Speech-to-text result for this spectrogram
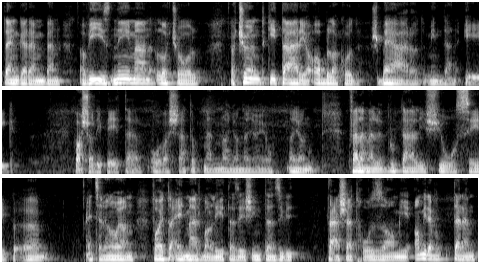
tengeremben, a víz némán locsol, a csönd kitárja ablakod, s beárad minden ég. Vasadi Péter, olvassátok, mert nagyon-nagyon jó. Nagyon felemelő, brutális, jó, szép, egyszerűen olyan fajta egymásban létezés intenzivitását hozza, ami, amire terem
